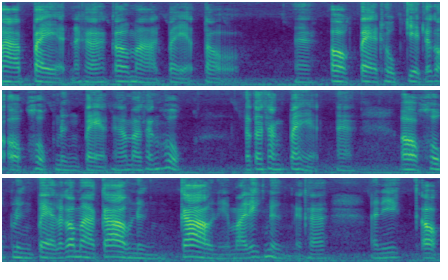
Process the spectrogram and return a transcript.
มาแปดนะคะ ก็มาแปดต่อนะออกแปดหกเจ็ดแล้วก็ออกหกหนึ่งแปดนะมาทั้งหกแล้วก็ทั้งแปดนะออกหกหนึ่งแปดแล้วก็มาเก้าหนึ่งเก้าเนี่ยมาเลขหนึ่งนะคะ อันนี้ออก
